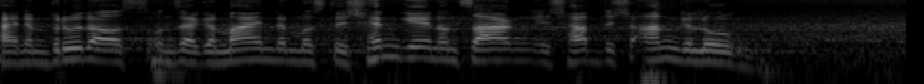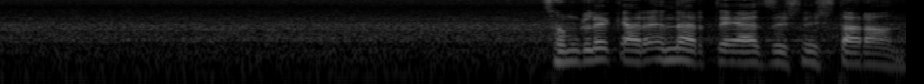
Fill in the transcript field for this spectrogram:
Einem Bruder aus unserer Gemeinde musste ich hingehen und sagen, ich habe dich angelogen. Zum Glück erinnerte er sich nicht daran.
